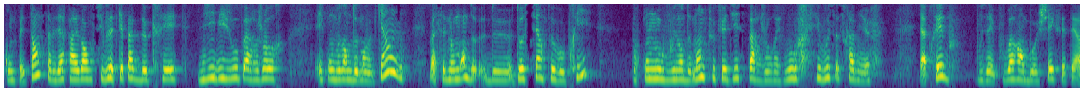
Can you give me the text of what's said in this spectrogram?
compétences, ça veut dire par exemple si vous êtes capable de créer 10 bijoux par jour et qu'on vous en demande 15, bah, c'est le moment de, d'osser un peu vos prix pour qu'on ne vous en demande plus que 10 par jour et vous, et vous ce sera mieux. Et après, vous allez pouvoir embaucher, etc.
